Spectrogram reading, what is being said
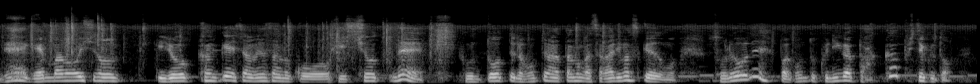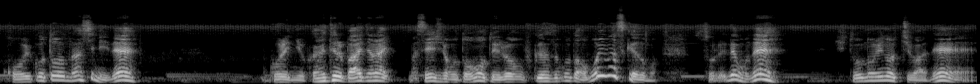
ね、現場の医師の医療関係者の皆さんのこう必死のね、奮闘っていうのは本当に頭が下がりますけれども、それをね、やっぱり本当国がバックアップしていくと、こういうことなしにね、これに浮かれてる場合じゃない。まあ、選手のことを思うといろいろ複雑なことは思いますけれども、それでもね、人の命はね、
